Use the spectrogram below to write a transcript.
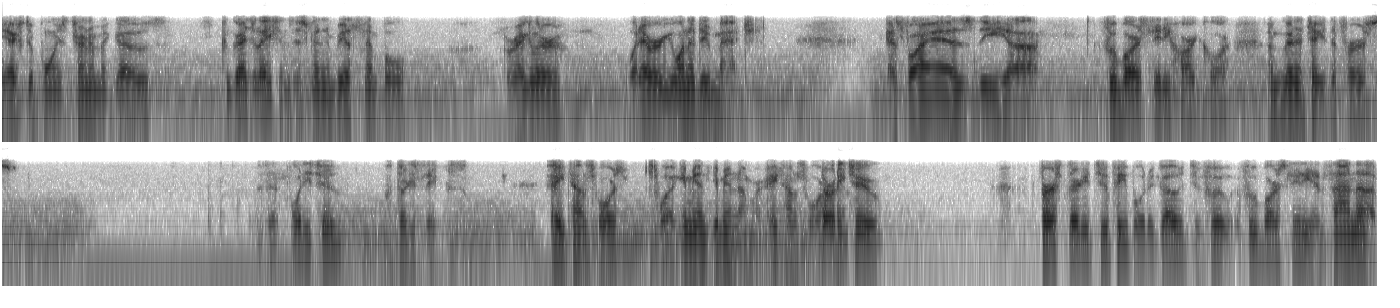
the extra points tournament goes, congratulations. It's going to be a simple, regular, whatever you want to do match. As far as the uh, Fubar City Hardcore, I'm going to take the first. Is it 42 or 36? Eight times four is what? Give me a give me a number. Eight times four. Thirty-two. First 32 people to go to Fu- Fubar City and sign up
